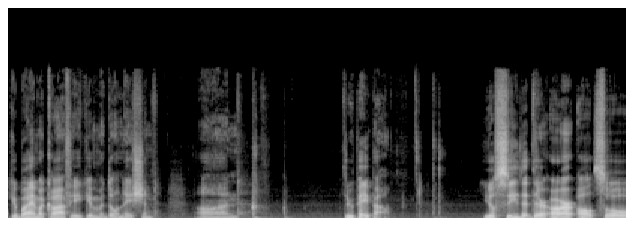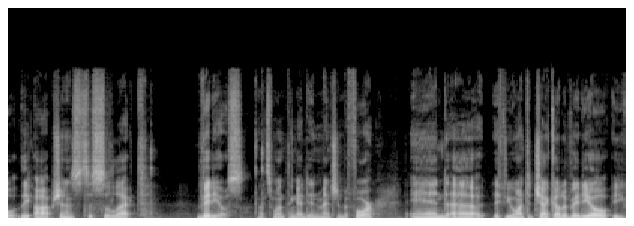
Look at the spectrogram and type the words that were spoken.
You could buy him a coffee, give him a donation on through PayPal. You'll see that there are also the options to select videos. That's one thing I didn't mention before. And uh, if you want to check out a video, can,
